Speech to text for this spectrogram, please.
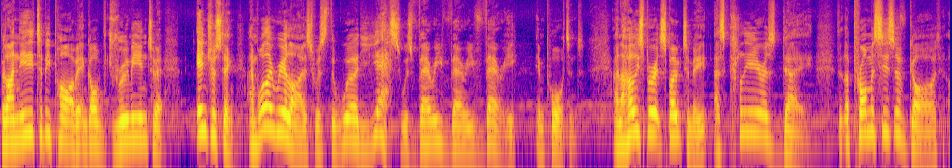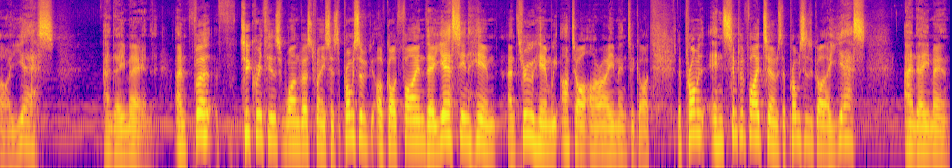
But I needed to be part of it, and God drew me into it. Interesting. And what I realized was the word yes was very, very, very important. And the Holy Spirit spoke to me as clear as day that the promises of God are yes and amen. And 2 Corinthians 1, verse 20 says, The promises of God find their yes in Him, and through Him we utter our amen to God. The promise, in simplified terms, the promises of God are yes and amen.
